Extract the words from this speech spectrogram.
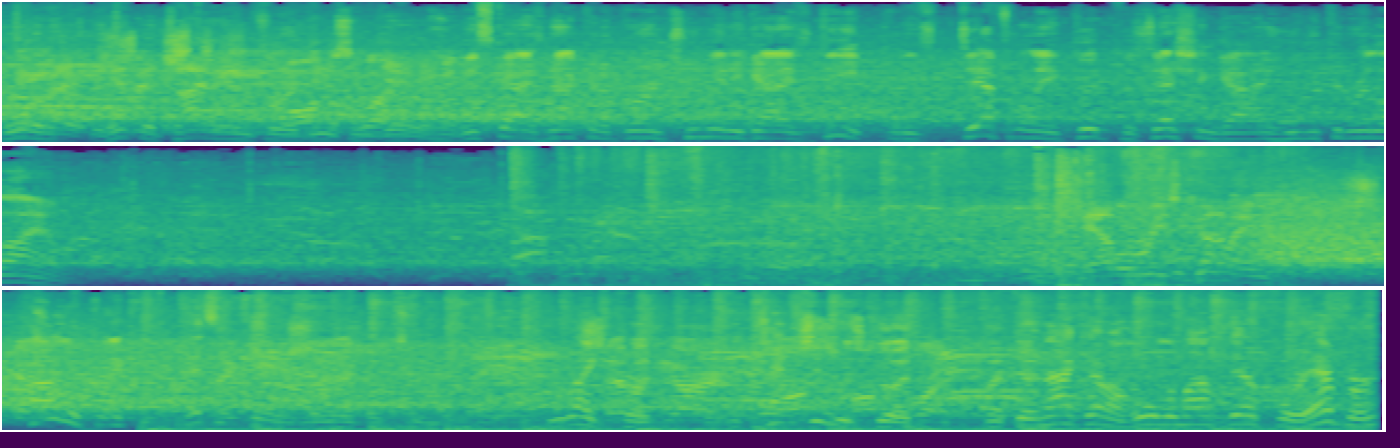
Quarterback to hit the tight end for a decent gain. Hey, this guy's not going to burn too many guys deep, but he's definitely a good possession guy who you can rely on. Cavalry's coming. Kind of look like he hesitated a little bit too much. You're right, Kirk. The protection was good, but they're not going to hold him out there forever.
